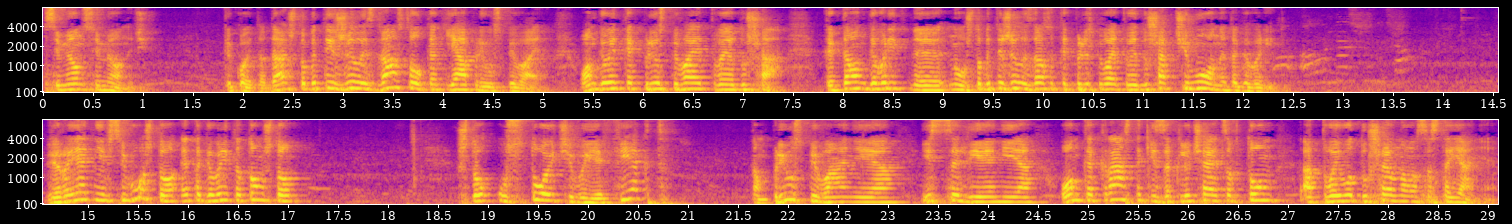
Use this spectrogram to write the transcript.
Семен Семенович какой-то, да, чтобы ты жил и здравствовал, как я преуспеваю. Он говорит, как преуспевает твоя душа. Когда он говорит, э, ну, чтобы ты жил и здравствовал, как преуспевает твоя душа, к чему он это говорит? Вероятнее всего, что это говорит о том, что что устойчивый эффект там, преуспевания, исцеления, он как раз-таки заключается в том, от твоего душевного состояния.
